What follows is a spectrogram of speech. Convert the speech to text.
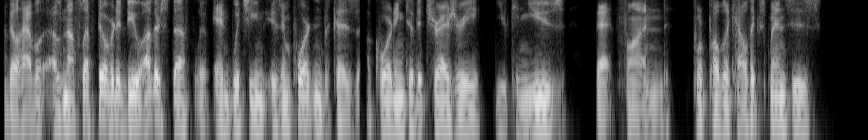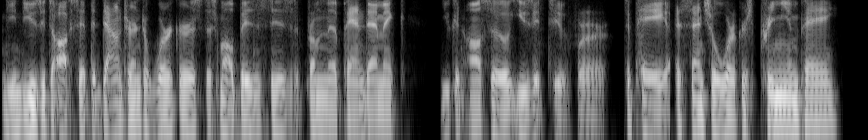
They'll have enough left over to do other stuff, and which is important because according to the Treasury, you can use that fund for public health expenses. You can use it to offset the downturn to workers, to small businesses from the pandemic. You can also use it to for to pay essential workers premium pay.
